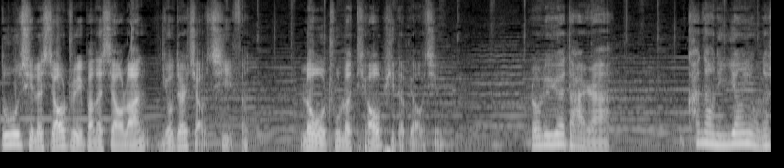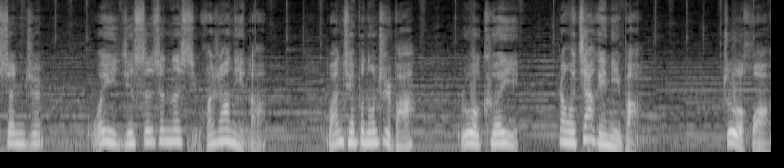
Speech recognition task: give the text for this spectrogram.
嘟起了小嘴巴的小兰有点小气愤，露出了调皮的表情。琉璃月大人，看到你英勇的身姿，我已经深深的喜欢上你了，完全不能自拔。如果可以，让我嫁给你吧。这话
